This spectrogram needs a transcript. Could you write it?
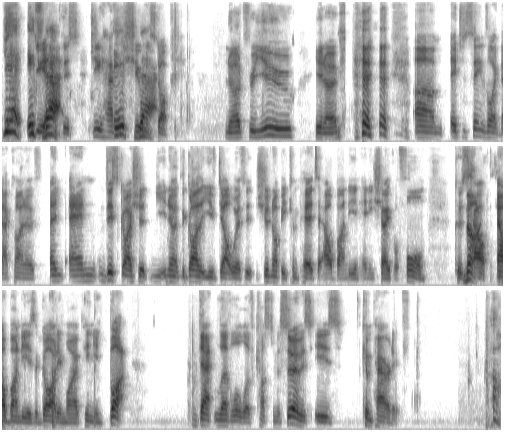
yeah it's do you that have this? Do you have this It's shoe in stock? Not for you. You know, um, it just seems like that kind of and and this guy should you know the guy that you've dealt with it should not be compared to Al Bundy in any shape or form because No. Al, Al Bundy is a god in my opinion, but that level of customer service is comparative. oh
